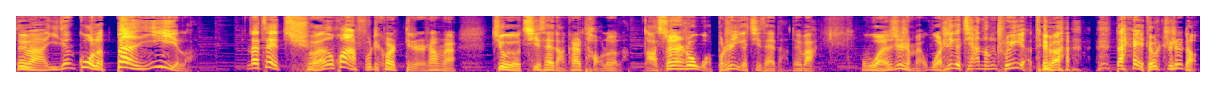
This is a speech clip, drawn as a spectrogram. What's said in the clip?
对吧？已经过了半亿了。那在全画幅这块底儿上面，就有器材党开始讨论了啊。虽然说我不是一个器材党，对吧？我是什么呀？我是一个佳能吹呀，对吧？大家也都知道。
